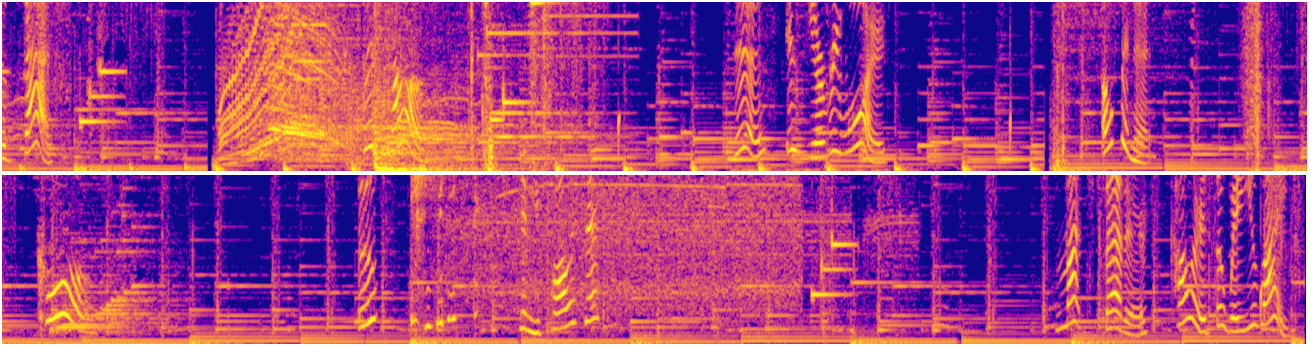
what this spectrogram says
The best! Good job! This is your reward. Open it. Cool! Oops! Can you polish it? Much better. Color it the way you like.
